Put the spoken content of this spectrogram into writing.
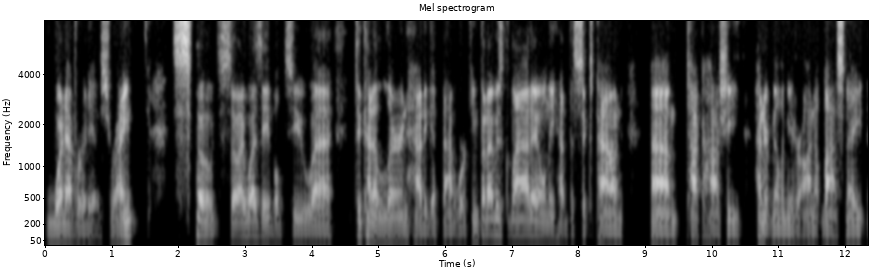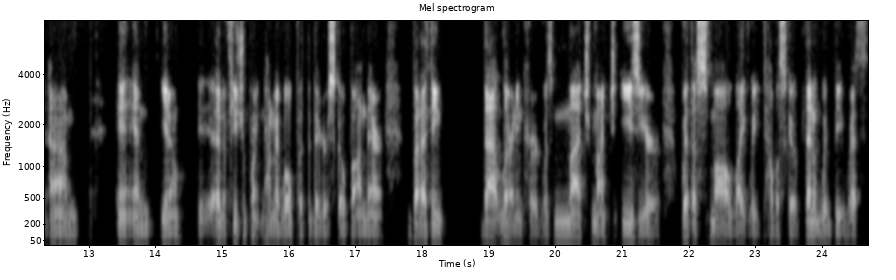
whatever it is. Right. So, so I was able to, uh, to kind of learn how to get that working, but I was glad I only had the six pound, um, Takahashi 100 millimeter on it last night. Um, and, and you know, at a future point in time, I will put the bigger scope on there. But I think that learning curve was much much easier with a small lightweight telescope than it would be with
